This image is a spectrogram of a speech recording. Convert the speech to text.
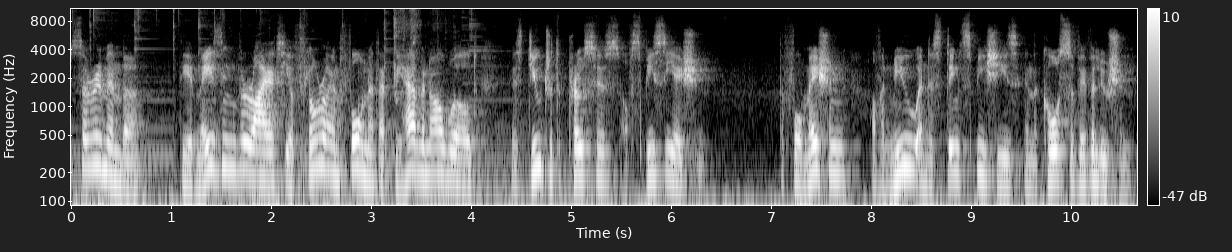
So remember, the amazing variety of flora and fauna that we have in our world is due to the process of speciation, the formation of a new and distinct species in the course of evolution.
